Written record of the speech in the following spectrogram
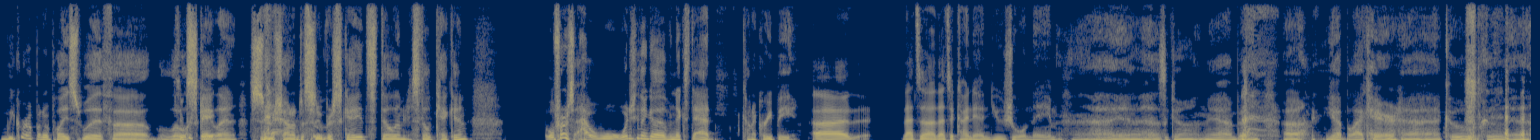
We grew up in a place with uh, little Super Skate. Skateland. Su- shout out to Super Skate, still in, still kicking. Well, first, how, what did you think of Nick's dad? Kind of creepy. Uh, that's a that's a kind of unusual name. Uh, yeah, how's it going? Yeah, Ben. uh, you got black hair. Uh, cool, cool. Yeah,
